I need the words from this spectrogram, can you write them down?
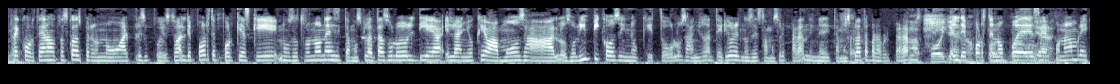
recorten a otras cosas, pero no al presupuesto al deporte, porque es que nosotros no necesitamos plata solo el día, el año que vamos a los Olímpicos, sino que todos los años anteriores nos estamos preparando y necesitamos plata para prepararnos. Apóyanos, el deporte no por puede favor. ser con hambre.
